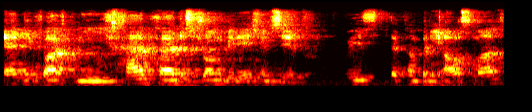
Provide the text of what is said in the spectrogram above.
And in fact, we have had a strong relationship with the company rSmart.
